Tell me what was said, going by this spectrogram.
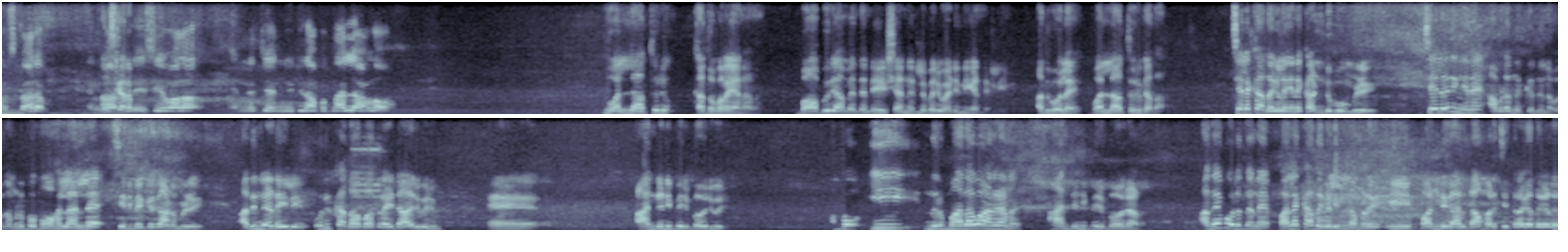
നമസ്കാരം. ദേശീയപാത N H അഞ്ഞൂറ്റി നാൽപ്പത്തിനാലിലാണല്ലോ വല്ലാത്തൊരു കഥ പറയാനാണ്. ബാബുരാമൻ രാമേന്ദ്രന്റെ ഏഷ്യാനെറ്റിലെ പരിപാടി നീ കണ്ടില്ലേ? അതുപോലെ വല്ലാത്തൊരു കഥ. ചില കഥകൾ ഇങ്ങനെ കണ്ടുപോകുമ്പോൾ ചിലരിങ്ങനെ അവിടെ നിൽക്കുന്നുണ്ടാവും. നമ്മളിപ്പോൾ മോഹൻലാലിന്റെ സിനിമയൊക്കെ കാണുമ്പോൾ അതിന്റെ ഇടയിൽ ഒരു കഥാപാത്രമായിട്ട് ആര് വരും? ആന്റണി ആന്റണി പെരുമ്പാവൂർ വരും. അപ്പോൾ ഈ നിർമ്മാതാവ് ആരാണ്? ആന്റണി പെരുമ്പാവൂരാണ്. അതേപോലെ തന്നെ പല കഥകളിലും നമ്മൾ ഈ പണ്ട് കാലത്ത് അമർചിത്ര കഥകൾ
